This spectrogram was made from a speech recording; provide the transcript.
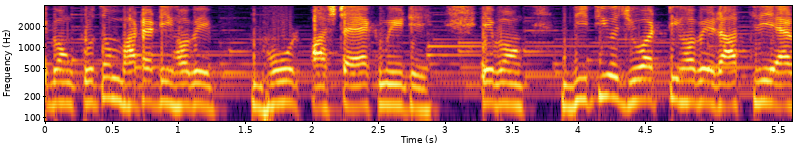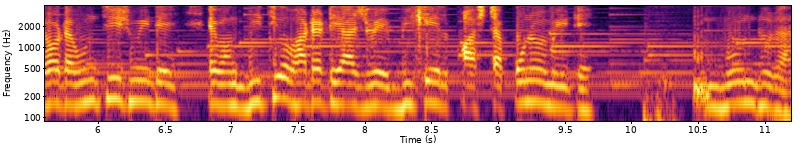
এবং প্রথম ভাটাটি হবে ভোর পাঁচটা এক মিনিটে এবং দ্বিতীয় জোয়ারটি হবে রাত্রি এগারোটা উনত্রিশ মিনিটে এবং দ্বিতীয় ভাটাটি আসবে বিকেল পাঁচটা পনেরো মিনিটে। বন্ধুরা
